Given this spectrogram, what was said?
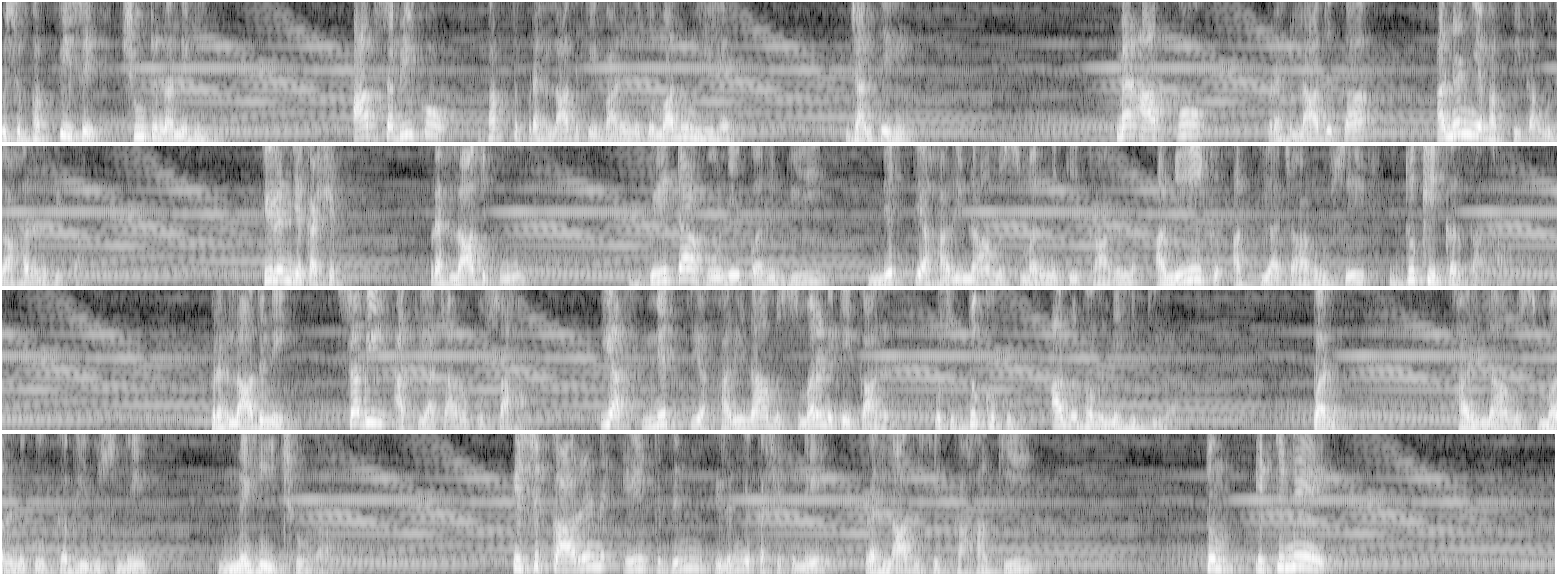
उस भक्ति से छूटना नहीं है। आप सभी को भक्त प्रहलाद के बारे में तो मालूम ही है। जानते हैं। मैं आपको प्रहलाद का अनन्य भक्ति का उदाहरण देता हूँ। हिरण्यकशिप प्रहलाद को बेटा होने पर भी नित्य हरिनाम स्मरण के कारण अनेक अत्याचारों से दुखी करता था। प्रहलाद ने सभी अत्याचारों को सहा। या नित्य हरिनाम स्मरण के कारण उस दुख को अनुभव नहीं किया। पर हरिनाम स्मरण को कभी उसने नहीं छोड़ा। इस कारण एक दिन हिरण्यकशिप ने प्रहलाद से कहा कि, तुम इतने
